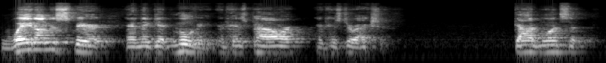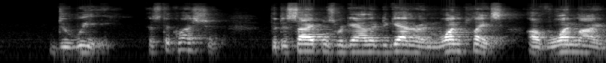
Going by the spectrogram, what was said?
wait on the Spirit, and then get moving in His power and His direction. God wants it. Do we? That's the question. The disciples were gathered together in one place, of one mind,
